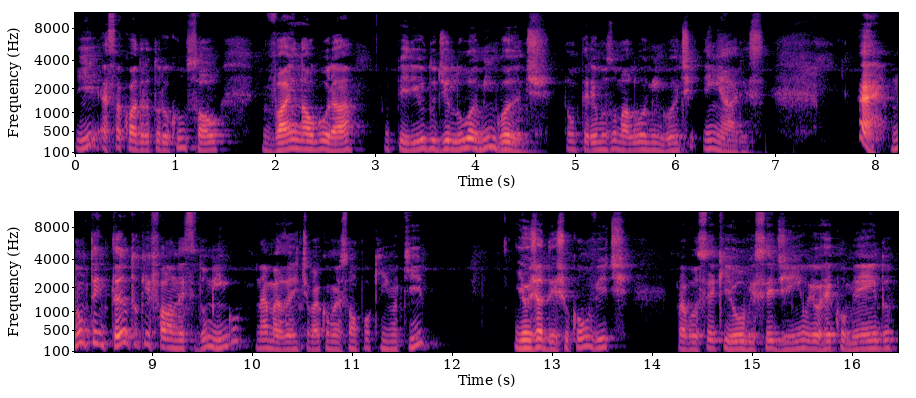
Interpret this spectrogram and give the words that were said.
E essa quadratura com o Sol vai inaugurar o período de Lua minguante. Então teremos uma Lua minguante em Ares. É, não tem tanto o que falar nesse domingo, né, mas a gente vai conversar um pouquinho aqui. E eu já deixo o convite para você que ouve cedinho, eu recomendo.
